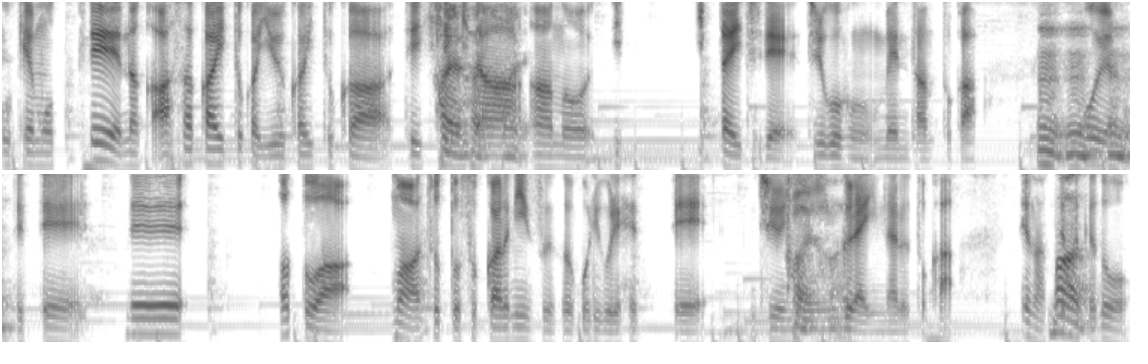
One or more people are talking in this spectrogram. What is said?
受け持って、なんか朝会とか夕会とか、定期的な、はいはいはい、あの、1対1で15分面談とかをやってて、で、あとは、まあちょっとそこから人数がゴリゴリ減って、10人ぐらいになるとか、はいはいってなってたけど、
